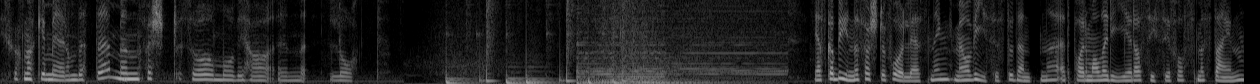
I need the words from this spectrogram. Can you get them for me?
Vi skal snakke mer om dette, men først så må vi ha en låt. Jeg skal begynne første forelesning med å vise studentene et par malerier av Sisyfos med steinen.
